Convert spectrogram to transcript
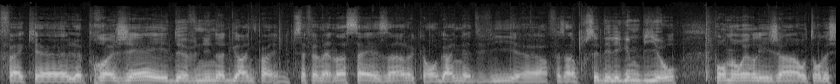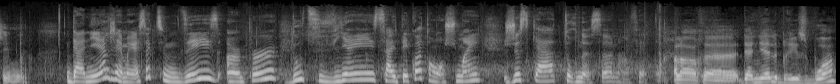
Fait que euh, le projet est devenu notre gagne-pain. Puis ça fait maintenant 16 ans là, qu'on gagne notre vie euh, en faisant pousser des légumes bio pour nourrir les gens autour de chez nous. Daniel, j'aimerais ça que tu me dises un peu d'où tu viens. Ça a été quoi ton chemin jusqu'à Tournesol, en fait? Alors, euh, Daniel Brisebois,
